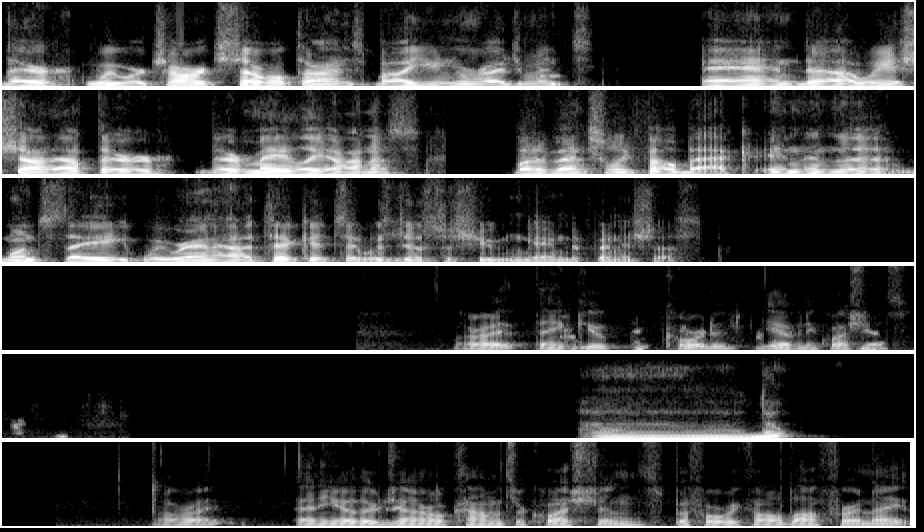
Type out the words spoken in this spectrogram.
there. We were charged several times by Union regiments, and uh, we just shot out their their melee on us, but eventually fell back. And then the once they we ran out of tickets, it was just a shooting game to finish us. All right, thank you, Corded. Do you have any questions? Uh, nope. All right. Any other general comments or questions before we call it off for a night?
